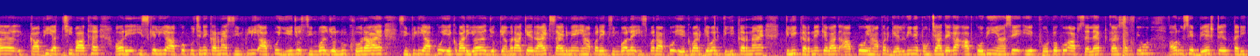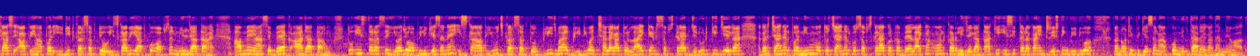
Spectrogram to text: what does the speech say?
काफ़ी अच्छी बात है और इसके लिए आपको कुछ नहीं करना है। सिंपली आपको ये जो सिंबल जो लुक हो रहा है सिंपली आपको एक बार यह जो कैमरा के राइट साइड में यहाँ पर एक सिंबल है, इस पर आपको एक बार केवल क्लिक करना है। क्लिक करने के बाद आपको यहाँ पर गैलरी में पहुँचा देगा। आपको भी यहाँ से एक फ़ोटो को आप सेलेक्ट कर सकते हो और उसे बेस्ट तरीका से आप यहाँ पर एडिट कर सकते हो। इसका भी आपको ऑप्शन मिल जाता है। अब मैं यहाँ से बैक आ जाता हूँ। तो इस तरह से यह जो अप्लीकेशन है, इसका आप यूज़ कर सकते हो। प्लीज़ भाई, वीडियो अच्छा लगा तो लाइक एंड सब्सक्राइब ज़रूर कीजिएगा। अगर चैनल पर न्यू हो तो चैनल को सब्सक्राइब करके बेल आइकन ऑन कर लीजिएगा ताकि इसी तरह का इंटरेस्टिंग वीडियो का नोटिफिकेशन आपको मिलता रहेगा। धन्यवाद।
